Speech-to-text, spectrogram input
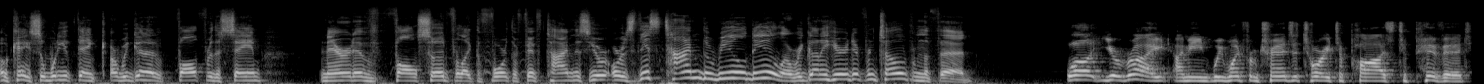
Okay, so what do you think? Are we going to fall for the same narrative falsehood for like the fourth or fifth time this year? Or is this time the real deal? Are we going to hear a different tone from the Fed? Well, you're right. I mean, we went from transitory to pause to pivot,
